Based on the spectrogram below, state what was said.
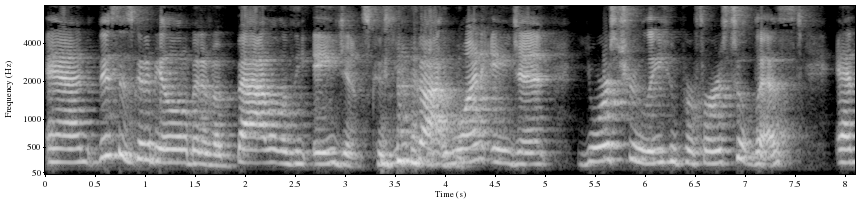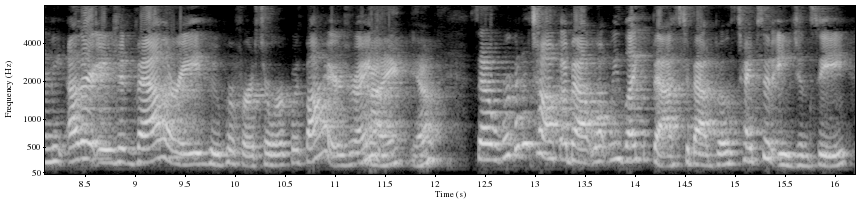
And this is going to be a little bit of a battle of the agents because you've got one agent, yours truly, who prefers to list, and the other agent, Valerie, who prefers to work with buyers, right? Right, yeah. So, we're going to talk about what we like best about both types of agency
